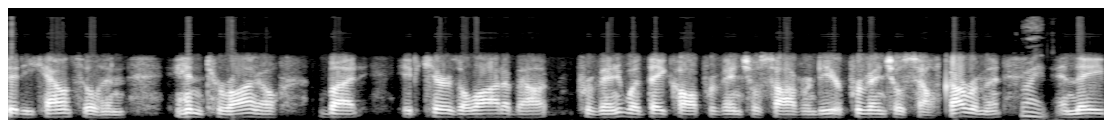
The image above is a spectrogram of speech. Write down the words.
city council in in Toronto, but it cares a lot about prevent what they call provincial sovereignty or provincial self government, right. and they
